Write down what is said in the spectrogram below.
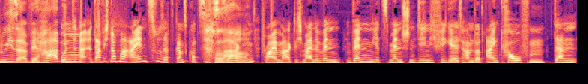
Luisa, wir haben. Und äh, darf ich noch mal einen Zusatz ganz kurz dazu Klar. sagen? Primark. Ich meine, wenn, wenn jetzt Menschen, die nicht viel Geld haben, dort einkaufen, dann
